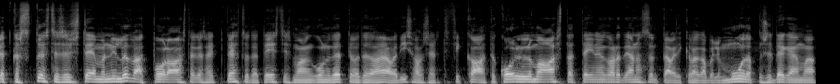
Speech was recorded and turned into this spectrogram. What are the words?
et, et kas tõesti see süsteem on nii lõdva, et poole aastaga saite tehtud, et Eestis ma olen kuulnud, ettevõtted ajavad ISO sertifikaate kolm aastat teinekord ja noh, nad peavad ikka väga palju muudatusi tegema.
